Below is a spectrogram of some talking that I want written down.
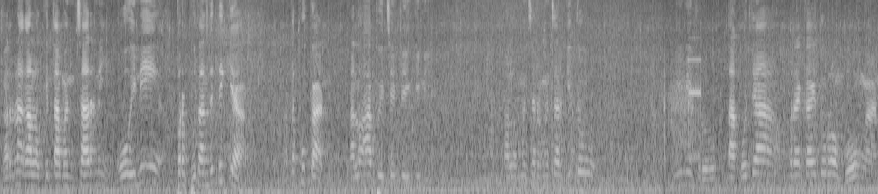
Karena kalau kita mencar nih oh ini perebutan titik ya? Atau bukan? Kalau ABCD gini. Kalau mencar-mencar gitu ini bro takutnya mereka itu rombongan.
